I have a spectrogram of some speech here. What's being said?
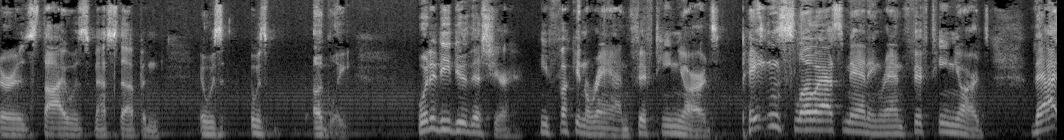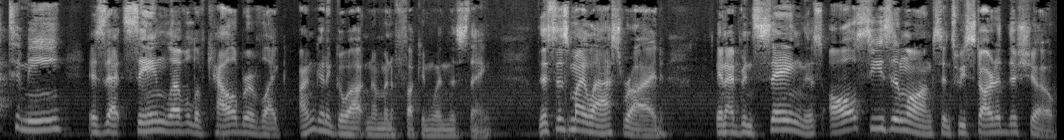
or his thigh was messed up, and it was it was ugly. What did he do this year? He fucking ran 15 yards. Peyton slow ass Manning ran 15 yards. That to me is that same level of caliber of like I'm going to go out and I'm going to fucking win this thing. This is my last ride, and I've been saying this all season long since we started this show.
